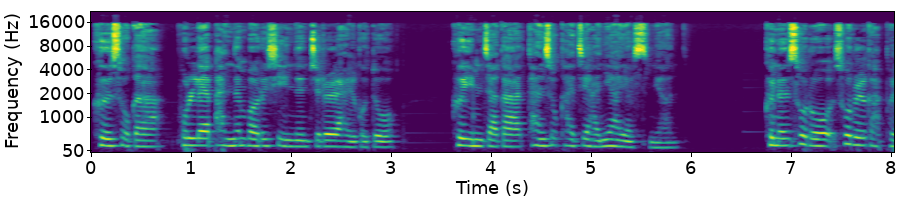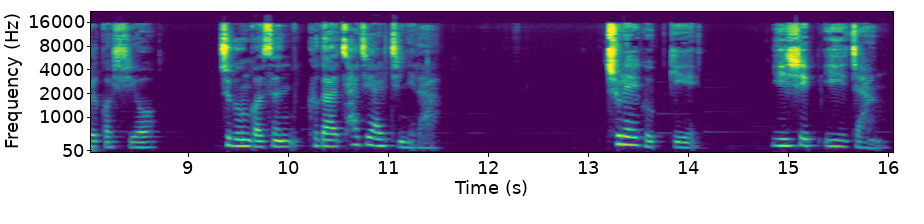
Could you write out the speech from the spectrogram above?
그 소가 본래 받는 버릇이 있는 줄을 알고도 그 임자가 단속하지 아니하였으면 그는 소로 소를 갚을 것이요 죽은 것은 그가 차지할지니라. 출애굽기 22장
